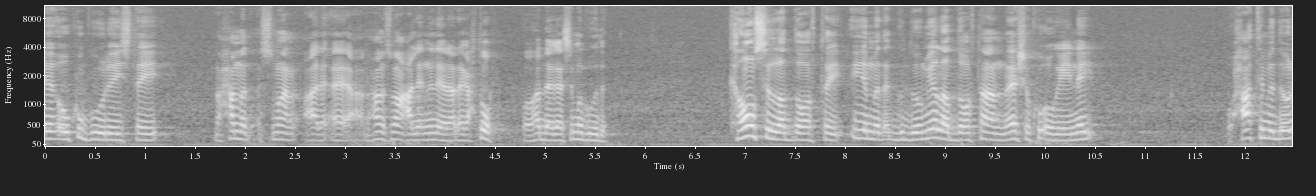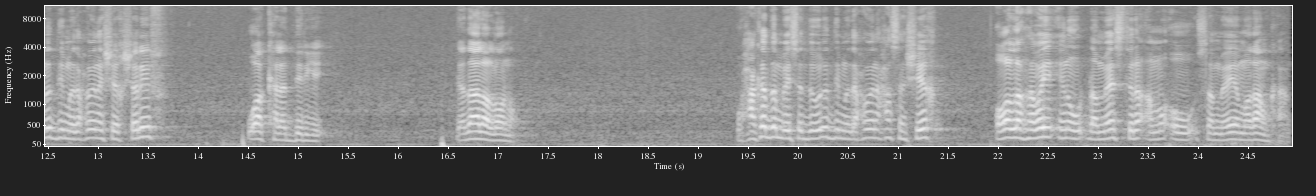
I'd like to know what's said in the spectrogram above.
ee uu ku guuleystay maxamed cusmaan cali maxamed cusmaan cali nin la yihah dhagax tuur oo hadda agaasimo guuda. Council la doortay iyo mada guddoomiye la doortaan meesha ku ogeynay. Waxaa timid dowladdii madaxweyne sheekh shariif waa kala diriyey. Gadaalaa loo noqo waxaa ka dambeysay dowladdii madaxweyne xasan sheekh oo la rabay inuu dhammaystiro ama uu sameeyo maqaamkan.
